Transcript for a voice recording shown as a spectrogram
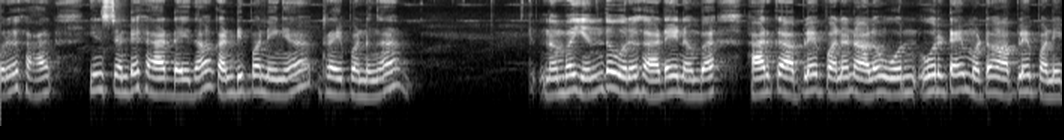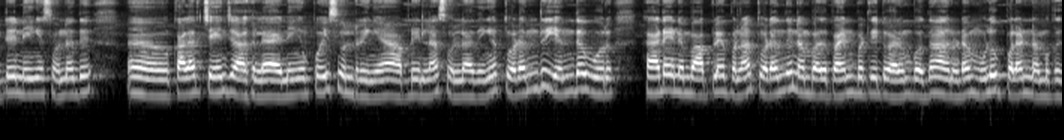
ஒரு ஹேர் இன்ஸ்டண்ட்டு ஹேர் டை தான். கண்டிப்பாக நீங்கள் ட்ரை பண்ணுங்கள் நம்ம எந்த ஒரு ஹேடை நம்ம ஹேர்க்கு அப்ளை பண்ணினாலும் ஒன் ஒரு டைம் மட்டும் அப்ளை பண்ணிவிட்டு நீங்கள் சொன்னது கலர் சேஞ்ச் ஆகலை நீங்கள் பொய் சொல்கிறீங்க அப்படின்லாம் சொல்லாதீங்க. தொடர்ந்து எந்த ஒரு ஹேடை நம்ம அப்ளை பண்ணாலும் தொடர்ந்து நம்ம அதை பயன்படுத்திட்டு வரும்போது தான் அதனோட முழு பலன் நமக்கு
